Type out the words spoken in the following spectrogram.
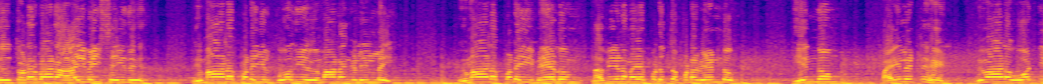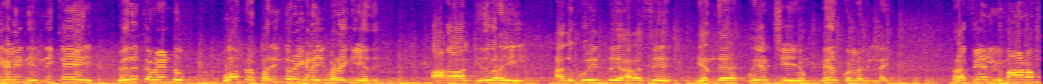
இது தொடர்பான ஆய்வை செய்து விமானப்படையில் போதிய விமானங்கள் இல்லை. விமானப்படை மேலும் நவீனமயப்படுத்தப்பட வேண்டும். இன்னும் பைலட்டுகள் விமான ஓட்டிகளின் எண்ணிக்கையை பெருக்க வேண்டும் போன்ற பரிந்துரைகளை வழங்கியது. ஆனால் இதுவரை அது குறித்து அரசு எந்த முயற்சியையும் மேற்கொள்ளவில்லை. ரஃபேல் விமானம்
